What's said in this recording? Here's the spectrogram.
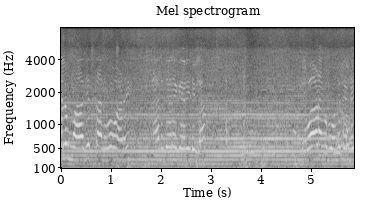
ഏതായാലും ആദ്യത്തെ അനുഭവമാണ്. ഞാനിതുവരെ കയറിയിട്ടില്ല. ഒരുപാട് അങ്ങ് പോന്നിട്ടുണ്ട്.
